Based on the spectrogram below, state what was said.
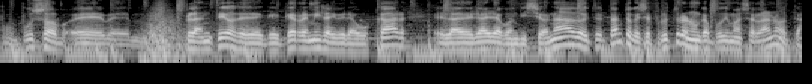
pu- puso eh, eh, planteos desde que qué remis la iba a buscar, eh, la del aire acondicionado, y tanto que se frustró, nunca pudimos hacer la nota.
